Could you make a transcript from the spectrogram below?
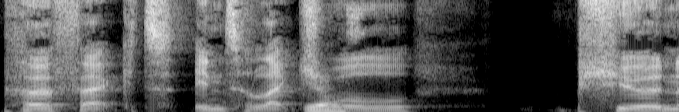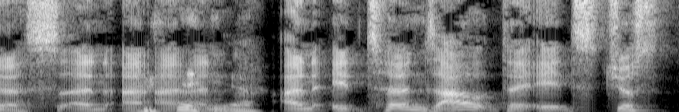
perfect intellectual yes. pureness. And, and, and, yeah. and it turns out that it's just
